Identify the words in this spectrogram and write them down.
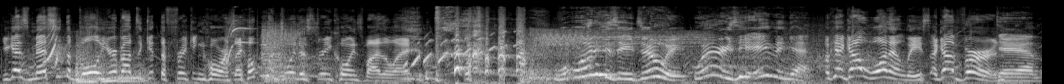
You guys mess with the bowl, you're about to get the freaking horns. I hope you enjoyed those three coins, by the way. What is he doing? Where is he aiming at? Okay, I got one at least. I got Vern. Damn.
